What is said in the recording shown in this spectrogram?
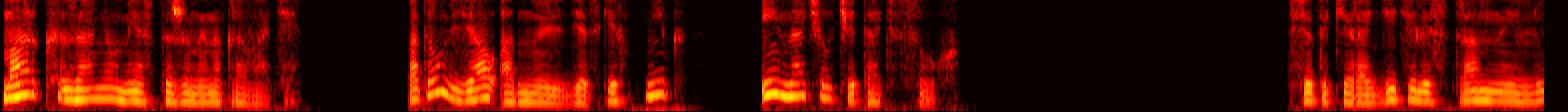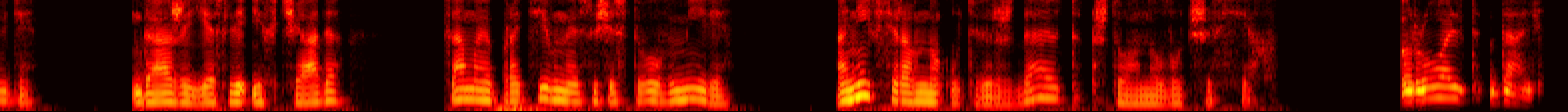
Марк занял место жены на кровати. Потом взял одну из детских книг и начал читать вслух. Все-таки родители — странные люди, даже если их чадо — самое противное существо в мире, они все равно утверждают, что оно лучше всех. Руальд Даль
